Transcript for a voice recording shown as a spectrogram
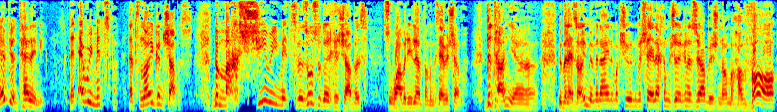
if you're telling me that every mitzvah that's Noigan Shabbos, the Machshiri mitzvah is also Doiche Shabbos, so why would he learn from Gzeira Shava? The Tanya, Rebbe Lezer Oime Menayim Machshiri B'shtei Lechem Shurken Shabbos, Nom Havo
